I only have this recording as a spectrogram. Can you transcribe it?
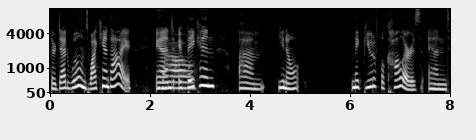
their dead wounds, why can't I? And if they can, um, you know, make beautiful colors and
